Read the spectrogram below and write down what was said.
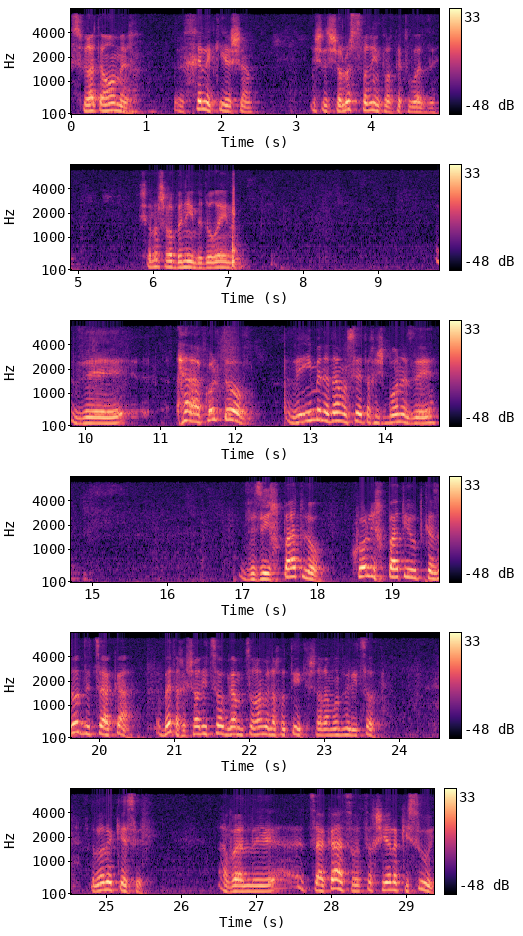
ספירת העומר. חלק יש שם. יש שלוש ספרים כבר כתבו על זה. שלוש רבנים בדורנו. והכל טוב. ואם בן אדם עושה את החשבון הזה, וזה אכפת לו, כל אכפתיות כזאת זה צעקה. בטח, אפשר לצעוק גם בצורה מלאכותית, אפשר לעמוד ולצעוק. זה לא עולה כסף. אבל אה, צעקה צריך שיהיה לה כיסוי.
